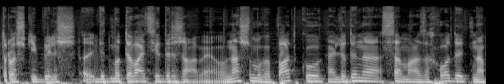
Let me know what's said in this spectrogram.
трошки більш е, від мотивації держави. У нашому випадку людина сама заходить на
